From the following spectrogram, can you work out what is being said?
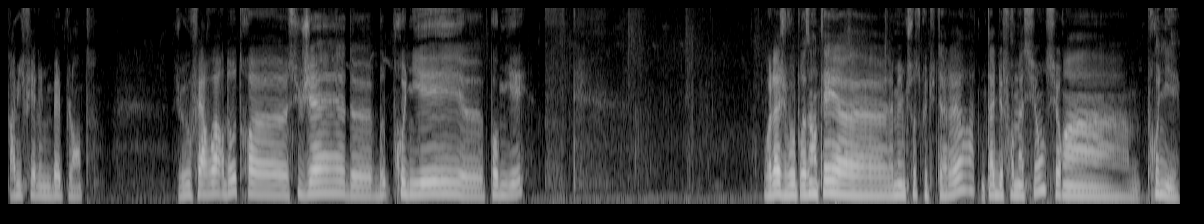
ramifier une belle plante. Je vais vous faire voir d'autres euh, sujets de pruniers, euh, pommiers. Voilà, je vais vous présenter la même chose que tout à l'heure, une taille de formation sur un prunier.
